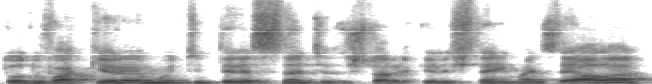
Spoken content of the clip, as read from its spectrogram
todo vaqueiro é muito interessante as histórias que eles têm, mas ela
